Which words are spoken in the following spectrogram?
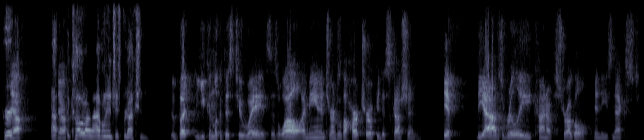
hurt yeah. Yeah. the Colorado Avalanche's production. But you can look at this two ways as well. I mean, in terms of the Hart Trophy discussion, if the Avs really kind of struggle in these next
